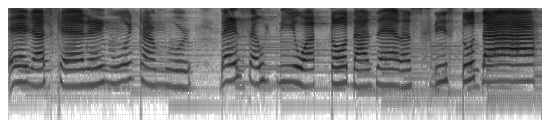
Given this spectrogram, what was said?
elas querem muito amor. Bênçãos mil a todas elas, Cristo dá.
